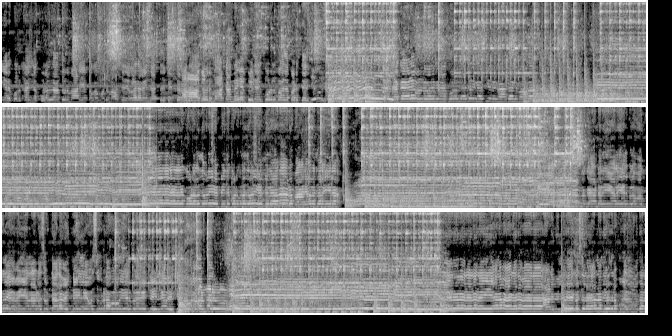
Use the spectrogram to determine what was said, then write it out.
ఇలా కొడుకు నా కొడలు దాంతో మాట చెప్పకపోతే మా అత్త ఎవరు అయింది అత్తది పెద్ద నాతో మాట అన్న చెప్పిన కోడలు బాధపడుతుంది ఉండవలసిన కొడుకులతో చెప్పి కానాడు భార్య ఎవరు అన్నారు ఆడపిల్లలే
